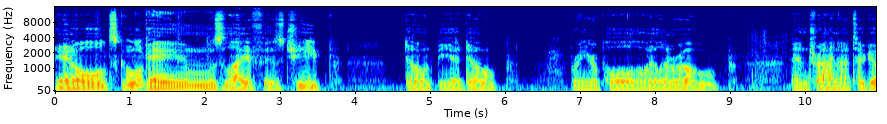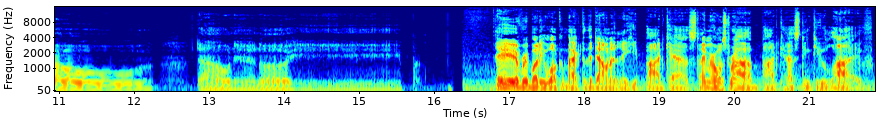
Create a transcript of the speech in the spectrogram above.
In old school games, life is cheap. Don't be a dope. Bring your pole, oil, and rope. And try not to go down in a heap. Hey, everybody, welcome back to the Down in a Heap podcast. I'm your host, Rob, podcasting to you live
